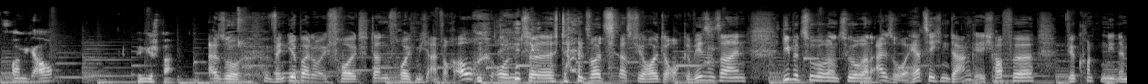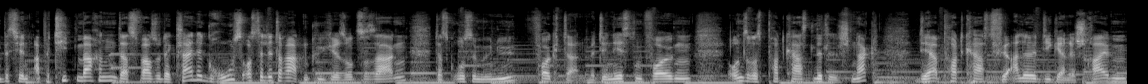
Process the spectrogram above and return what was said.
Freue mich auch. Bin gespannt. Also, wenn ihr beide euch freut, dann freue ich mich einfach auch. Und äh, dann soll es das für heute auch gewesen sein. Liebe Zuhörerinnen und Zuhörer, also herzlichen Dank. Ich hoffe, wir konnten Ihnen ein bisschen Appetit machen. Das war so der kleine Gruß aus der Literatenküche sozusagen. Das große Menü folgt dann mit den nächsten Folgen unseres Podcasts Little Schnack. Der Podcast für alle, die gerne schreiben,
